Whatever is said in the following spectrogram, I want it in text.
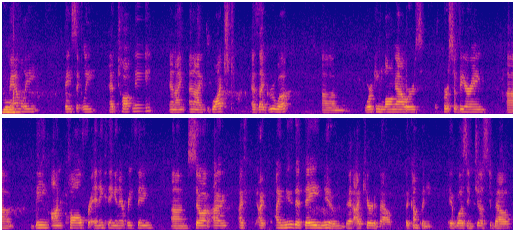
my family basically had taught me, and I and I watched as I grew up, um, working long hours, persevering. Um, being on call for anything and everything. Um, so I, I, I, I knew that they knew that I cared about the company. It wasn't just about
